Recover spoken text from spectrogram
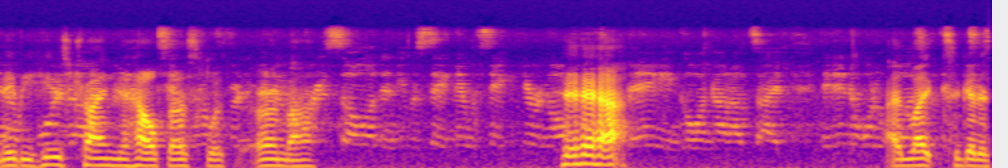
maybe he's trying to help us with Irma. Yeah. I'd like to get a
